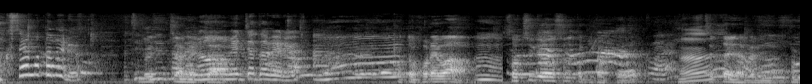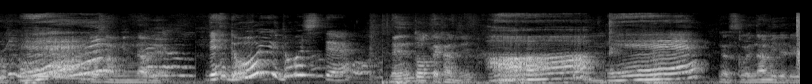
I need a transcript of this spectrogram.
学生も食べる？全然食べるめっちゃ食べる。あとこれは、うん、卒業するとき学校？絶対食べる。のえー、お父さんみんなで。えどういうどうして？弁当って感じ？えー、すごい涙出るよ。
